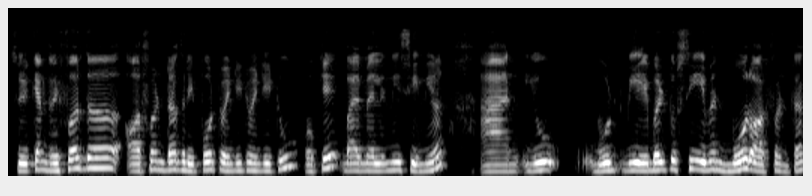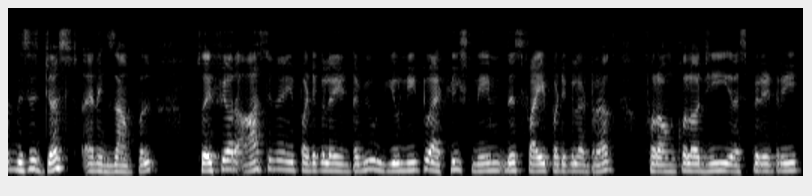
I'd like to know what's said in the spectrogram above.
so you can refer the Orphan Drug Report 2022, okay, by Melanie Senior, and you would be able to see even more orphan drug. This is just an example. So if you are asked in any particular interview, you need to at least name this five particular drug for oncology, respiratory,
